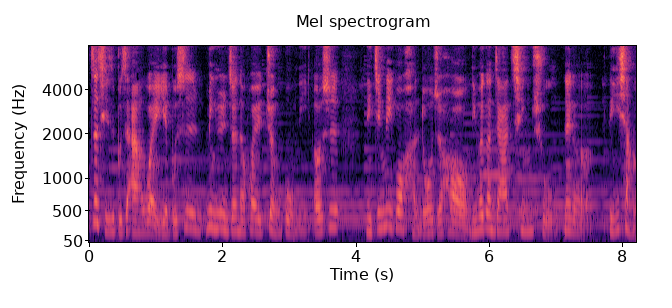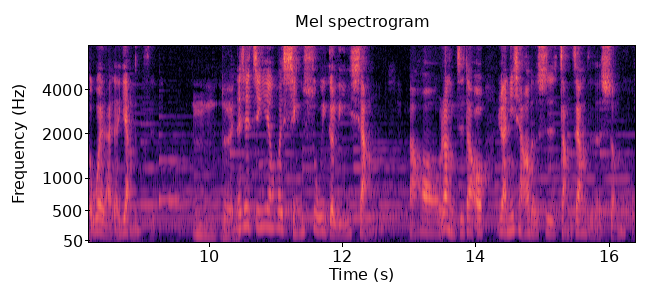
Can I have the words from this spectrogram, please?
这其实不是安慰，也不是命运真的会眷顾你，而是你经历过很多之后，你会更加清楚那个理想的未来的样子。嗯，对，那些经验会形塑一个理想，然后让你知道哦，原来你想要的是长这样子的生活。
